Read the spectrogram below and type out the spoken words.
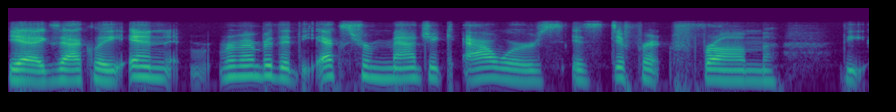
Yeah, exactly. And remember that the extra magic hours is different from the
